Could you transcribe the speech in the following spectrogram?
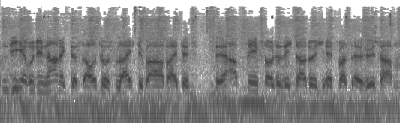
Haben die Aerodynamik des Autos leicht überarbeitet. Der Abtrieb sollte sich dadurch etwas erhöht haben.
